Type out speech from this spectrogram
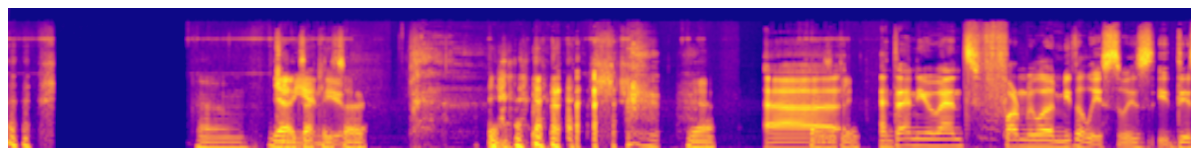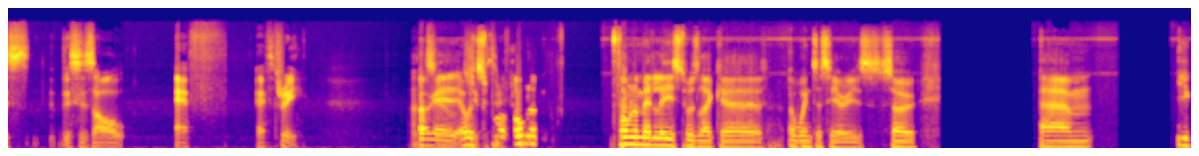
um, yeah, exactly. So, yeah, yeah, Uh, basically. and then you went Formula Middle East. Is this this is all F F three? Okay, it was Formula Formula Middle East was like a a winter series. So, um, you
